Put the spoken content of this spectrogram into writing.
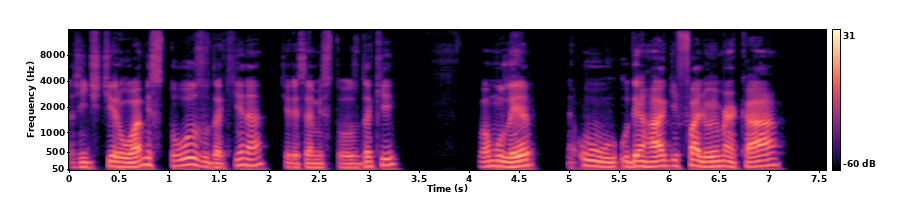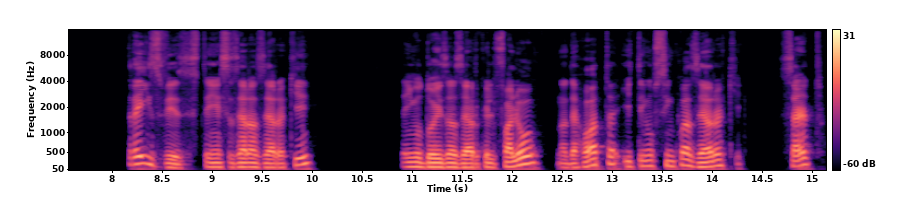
A gente tira o amistoso daqui, né? Tira esse amistoso daqui. Vamos ler. O, o Den Haag falhou em marcar três vezes. Tem esse 0 a 0 aqui. Tem o 2 a 0 que ele falhou na derrota. E tem o 5 a 0 aqui. Certo?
